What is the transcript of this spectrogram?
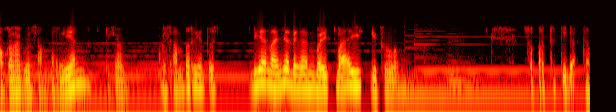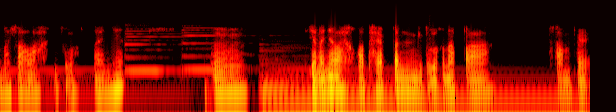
Oke lah gue samperin. Ketika gue samperin terus dia nanya dengan baik-baik gitu loh. Hmm. Seperti tidak ada masalah gitu loh. Nanya eh ya nanya lah what happened gitu loh kenapa sampai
